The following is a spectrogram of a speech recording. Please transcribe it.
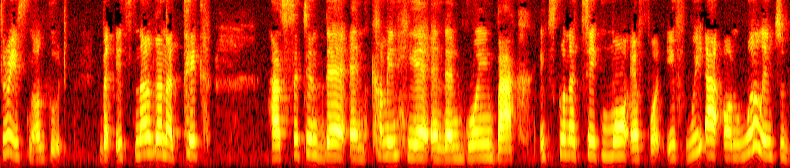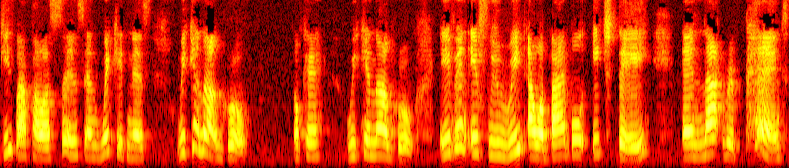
three is not good. But it's not going to take us sitting there and coming here and then going back. It's going to take more effort. If we are unwilling to give up our sins and wickedness, we cannot grow. Okay? We cannot grow. Even if we read our Bible each day and not repent,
